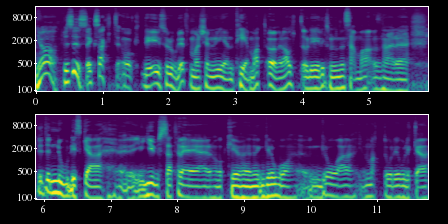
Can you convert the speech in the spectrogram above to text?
Ja, precis. Exakt. Och Det är ju så roligt, för man känner igen temat överallt. Och Det är liksom densamma, den här eh, lite nordiska eh, ljusa träer och grå, gråa mattor i olika...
